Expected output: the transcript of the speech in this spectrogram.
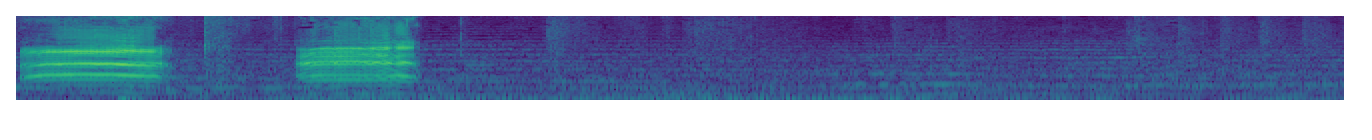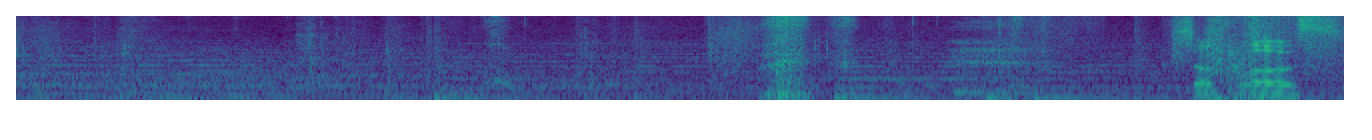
Ah! Ah! so close.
